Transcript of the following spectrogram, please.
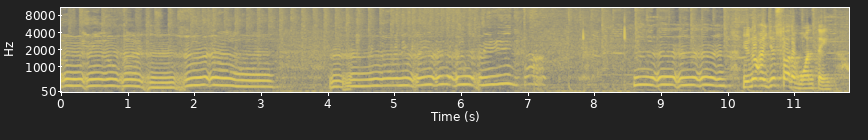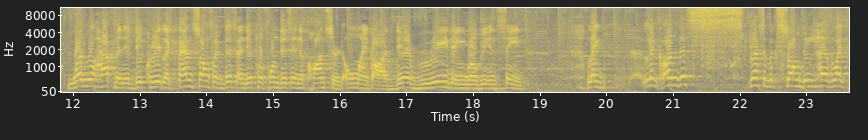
You know, I just thought of one thing. What will happen if they create like 10 songs like this and they perform this in a concert? Oh my god, their breathing will be insane. Like, like on this specific song, they have like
